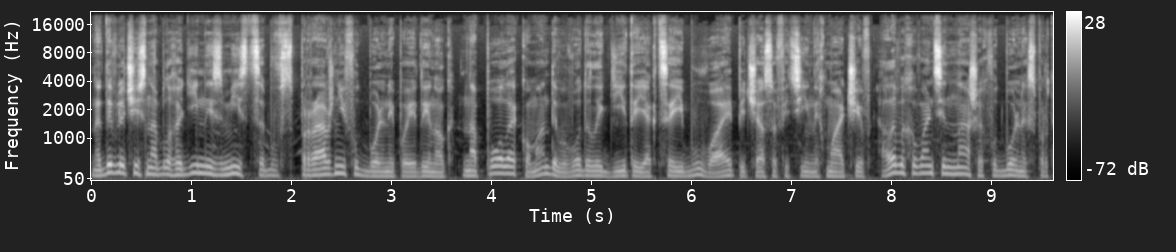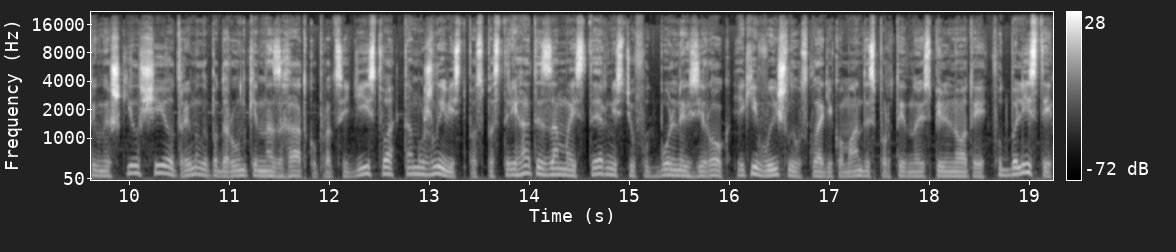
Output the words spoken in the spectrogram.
Не дивлячись на благодійний зміст, це був справжній футбольний поєдинок. На поле команди виводили діти, як це і буває під час офіційних матчів. Але вихованці наших футбольних спортивних шкіл ще й отримали подарунки на згадку про це дійство та можливість поспостерігати за майстерністю футбольних зірок, які вийшли у складі команди спортивної спільноти. Футболісти,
